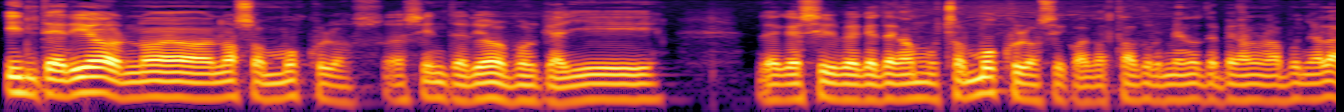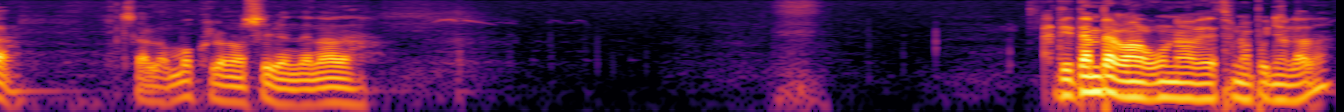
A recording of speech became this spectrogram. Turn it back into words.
interior, no, no son músculos, es interior, porque allí de qué sirve que tengas muchos músculos si cuando estás durmiendo te pegan una puñalada. O sea, los músculos no sirven de nada. ¿A ti te han pegado alguna vez una puñalada?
